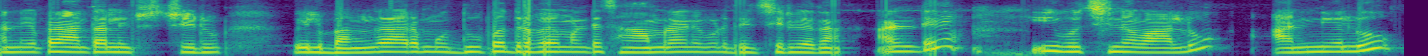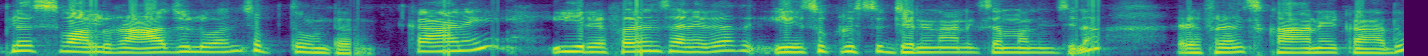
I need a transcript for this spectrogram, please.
అన్య ప్రాంతాల నుంచి వచ్చారు. వీళ్ళు బంగారము ధూపద్రవ్యం అంటే సామ్రాణి కూడా తెచ్చారు కదా. అంటే ఈ వచ్చిన వాళ్ళు అన్యులు ప్లస్ వాళ్ళు రాజులు అని చెప్తూ ఉంటారు. కానీ ఈ రెఫరెన్స్ అనేది యేసుక్రీస్తు జననానికి సంబంధించిన రెఫరెన్స్ కానే కాదు.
